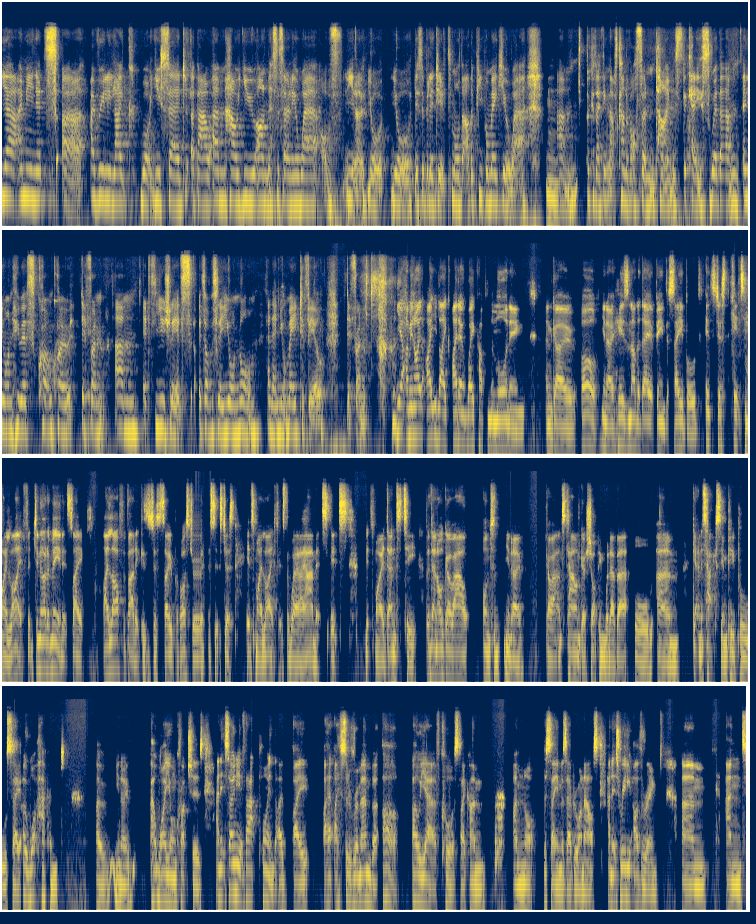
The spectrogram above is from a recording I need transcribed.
Yeah, I mean, it's. Uh, I really like what you said about um, how you aren't necessarily aware of, you know, your your disability. It's more that other people make you aware, mm. um, because I think that's kind of oftentimes the case with um, anyone who is quote unquote different. Um, it's usually it's it's obviously your norm, and then you're made to feel different. yeah, I mean, I, I like I don't wake up in the morning and go, oh, you know, here's another day of being disabled. It's just, it's my life. Do you know what I mean? It's like, I laugh about it because it's just so preposterous. It's just, it's my life. It's the way I am. It's, it's, it's my identity. But then I'll go out onto, you know, go out into town, go shopping, whatever, or um, get in a taxi and people will say, oh, what happened? Oh, you know, why are you on crutches? And it's only at that point that I, I, I, I sort of remember, oh, oh yeah, of course, like I'm I'm not the same as everyone else, and it's really othering, um, and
